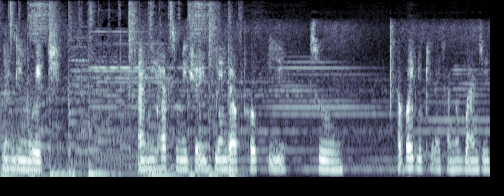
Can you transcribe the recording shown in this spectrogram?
blending wedge. And you have to make sure you blend out properly to avoid looking like an ogbanje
